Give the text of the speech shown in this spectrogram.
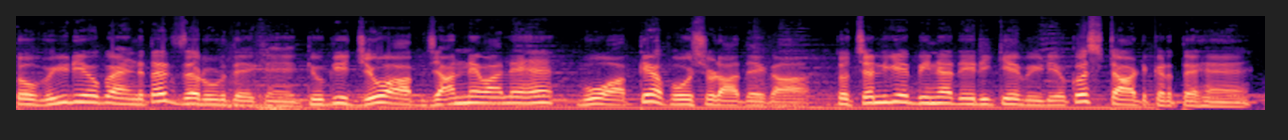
तो वीडियो को एंड तक ज़रूर देखें, क्योंकि जो आप जानने वाले हैं, वो आपके होश उड़ा देगा। तो चलिए बिना देरी के वीडियो को स्टार्ट करते हैं।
